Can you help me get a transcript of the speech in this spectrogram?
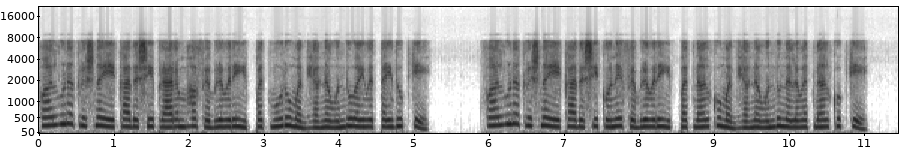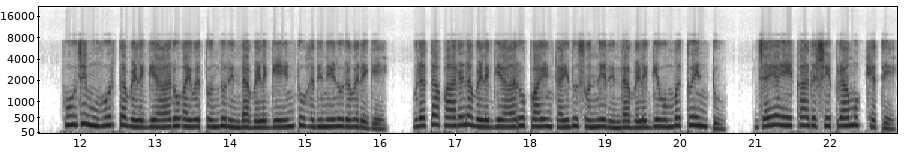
ಫಾಲ್ಗುಣ ಕೃಷ್ಣ ಏಕಾದಶಿ ಪ್ರಾರಂಭ ಫೆಬ್ರವರಿ ಇಪ್ಪತ್ಮೂರು ಮಧ್ಯಾಹ್ನ ಒಂದು ಐವತ್ತೈದಕ್ಕೆ ಫಾಲ್ಗುಣ ಕೃಷ್ಣ ಏಕಾದಶಿ ಕೊನೆ ಫೆಬ್ರವರಿ ಇಪ್ಪತ್ನಾಲ್ಕು ಮಧ್ಯಾಹ್ನ ಒಂದು ನಲವತ್ನಾಲ್ಕಕ್ಕೆ ಪೂಜೆ ಮುಹೂರ್ತ ಬೆಳಗ್ಗೆ ಆರು ಐವತ್ತೊಂದರಿಂದ ಬೆಳಗ್ಗೆ ಎಂಟು ಹದಿನೇಳರವರೆಗೆ ವ್ರತ ಪಾರಣ ಬೆಳಗ್ಗೆ ಆರು ಪಾಯಿಂಟ್ ಐದು ಸೊನ್ನೆರಿಂದ ಬೆಳಗ್ಗೆ ಒಂಬತ್ತು ಎಂಟು. ಜಯ ಏಕಾದಶಿ ಪ್ರಾಮುಖ್ಯತೆ.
